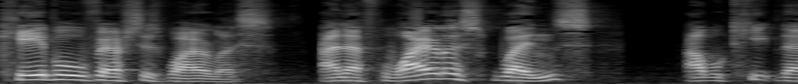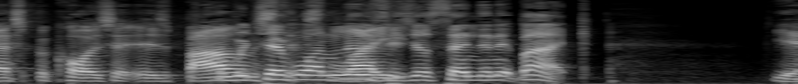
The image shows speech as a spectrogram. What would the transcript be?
cable versus wireless, and if wireless wins, I will keep this because it is balanced. Whichever one light. loses, you're sending it back. Yeah,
